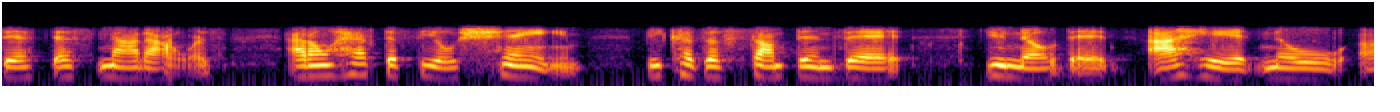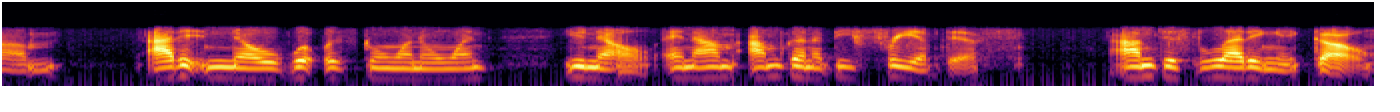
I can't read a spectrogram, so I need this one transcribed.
That that's not ours. I don't have to feel shame because of something that, you know, that I had no um I didn't know what was going on, you know, and I'm I'm gonna be free of this. I'm just letting it go.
